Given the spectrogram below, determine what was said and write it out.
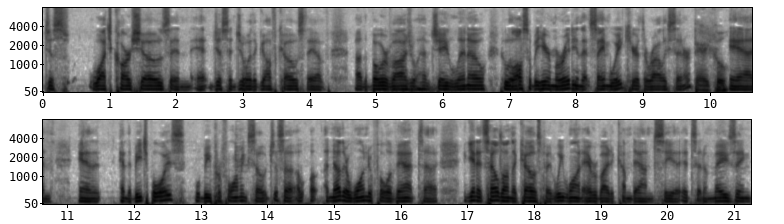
just watch car shows and, and just enjoy the Gulf Coast. They have uh, the Beau Rivage will have Jay Leno, who will also be here in Meridian that same week here at the Riley Center Very cool. and and and the Beach Boys will be performing. So just a, a another wonderful event. Uh, again, it's held on the coast, but we want everybody to come down and see it. It's an amazing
